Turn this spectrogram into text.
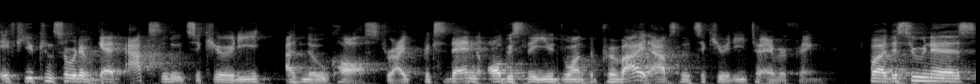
if you can sort of get absolute security at no cost, right? Because then obviously you'd want to provide absolute security to everything. But as soon as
